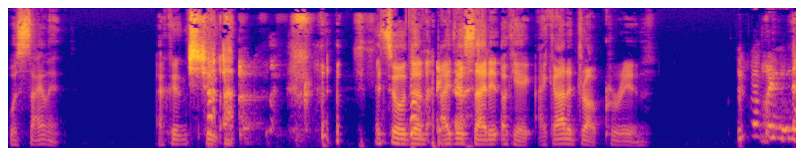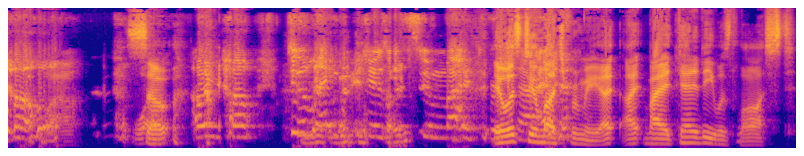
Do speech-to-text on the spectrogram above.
was silent. I couldn't speak. Up. And so then my I God. decided, okay, I gotta drop Korean. oh no! Wow. So Oh no! Two languages was too much. For it was too much for me. I, I my identity was lost,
